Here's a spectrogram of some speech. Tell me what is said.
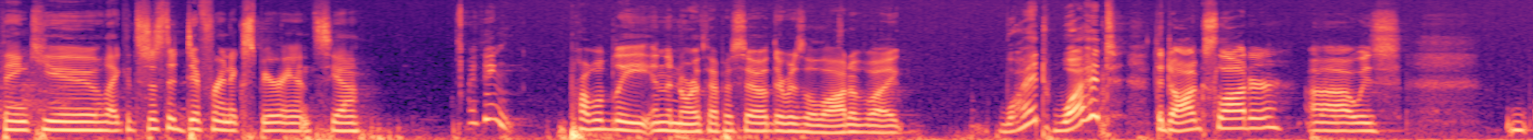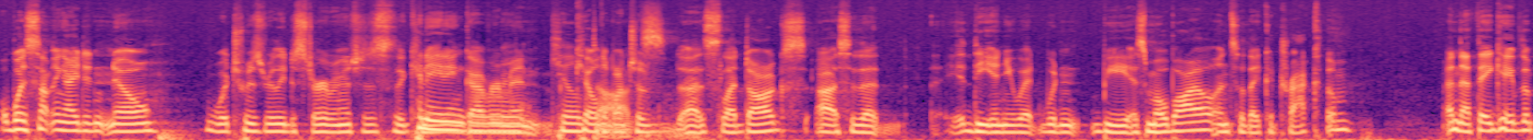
Thank you. Like it's just a different experience. Yeah. I think probably in the North episode there was a lot of like, what, what? The dog slaughter uh, was was something I didn't know, which was really disturbing. Which is the Canadian Canadian, government government, killed a bunch of uh, sled dogs uh, so that the Inuit wouldn't be as mobile, and so they could track them. And that they gave them,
